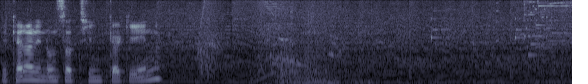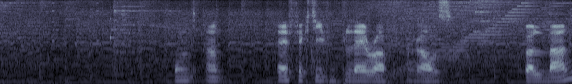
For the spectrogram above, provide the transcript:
Wir können in unser Tinker gehen. Und einen effektiven Player rausböllern.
